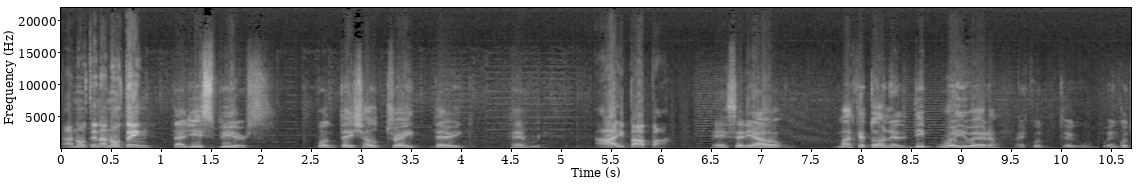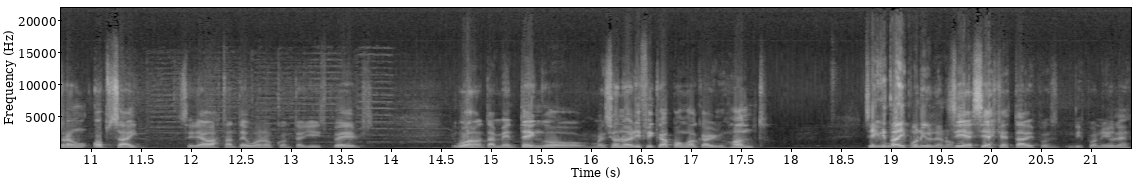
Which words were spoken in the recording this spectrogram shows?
Anoten, anoten. Tajay Spears. Potential trade Derrick Henry. Ay, papa. Eh, sería más que todo en el deep waiver eh, encontrar un upside sería bastante bueno con Tajay Spears. Y bueno, también tengo mención honorífica, pongo a Karim Hunt. Si es que está disponible, ¿no? Sí, sí es que está dispo- disponible.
